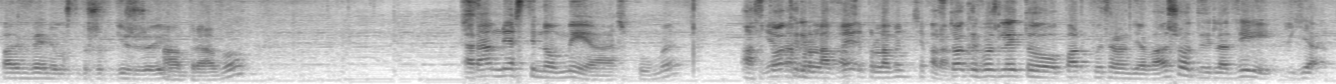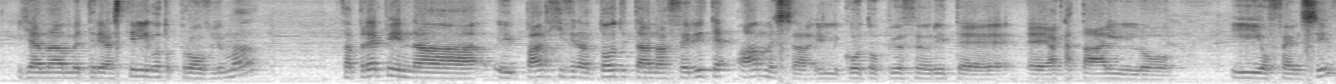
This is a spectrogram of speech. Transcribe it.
παρεμβαίνει όμως στην προσωπική σου ζωή. Α, μπράβο. Σαν μια αστυνομία ας πούμε, Αυτό για να ακριβώς- προλαβαίνει, προλαβαίνει τέτοια Αυτό πράγματα. ακριβώς λέει το part που ήθελα να διαβάσω, ότι δηλαδή για, για να μετριαστεί λίγο το πρόβλημα θα πρέπει να υπάρχει δυνατότητα να αφαιρείται άμεσα υλικό το οποίο θεωρείται ε, ακατάλληλο ή offensive.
